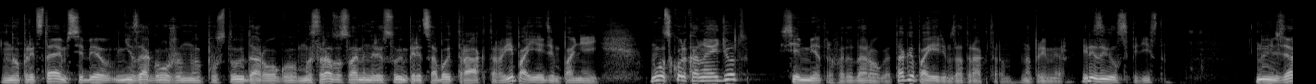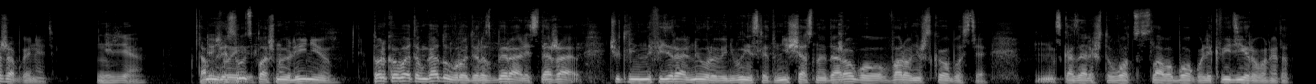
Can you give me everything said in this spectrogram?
Но представим себе незагруженную пустую дорогу. Мы сразу с вами нарисуем перед собой трактор и поедем по ней. Ну, вот сколько она идет, 7 метров эта дорога, так и поедем за трактором, например. Или за велосипедистом. Ну, нельзя же обгонять. Нельзя. Там нарисуют вы... сплошную линию. Только в этом году вроде разбирались, даже чуть ли не на федеральный уровень вынесли эту несчастную дорогу в Воронежской области. Сказали, что вот, слава богу, ликвидирован этот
